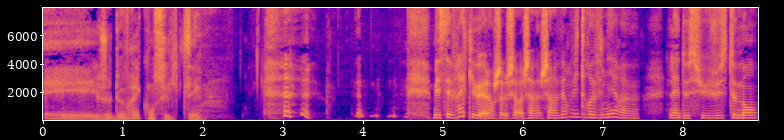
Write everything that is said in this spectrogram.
et je devrais consulter. Mais c'est vrai que alors j'avais envie de revenir euh, là-dessus justement.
